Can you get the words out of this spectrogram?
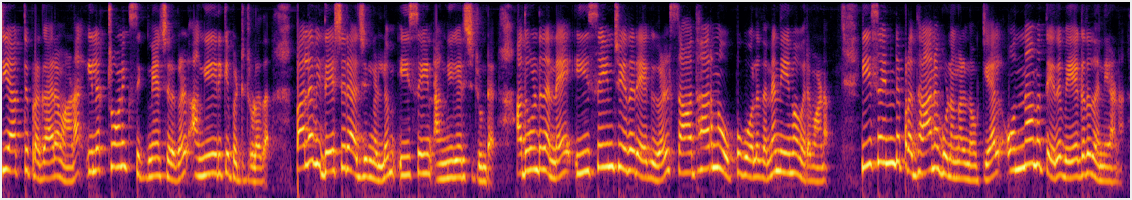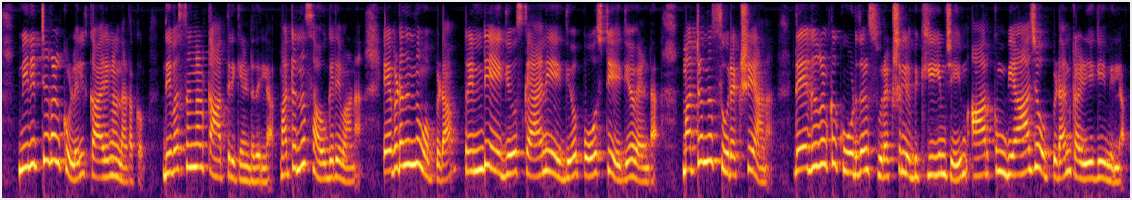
ടി ആക്ട് പ്രകാരമാണ് ഇലക്ട്രോണിക് സിഗ്നേച്ചറുകൾ അംഗീകരിക്കപ്പെട്ടിട്ടുള്ളത്. പല വിദേശ രാജ്യങ്ങളിലും ഇ സൈൻ അംഗീകരിച്ചിട്ടുണ്ട്. അതുകൊണ്ട് തന്നെ ഇ സൈൻ ചെയ്ത രേഖകൾ സാധാരണ ഒപ്പ് പോലെ തന്നെ നിയമപരമാണ്. ഇ സൈനിന്റെ പ്രധാന ഗുണങ്ങൾ നോക്കിയാൽ ഒന്നാമത്തേത് വേഗത തന്നെയാണ്. മിനിറ്റുകൾക്കുള്ളിൽ കാര്യങ്ങൾ നടക്കും. ദിവസങ്ങൾ കാത്തിരിക്കേണ്ടതില്ല. മറ്റൊന്ന് സൗകര്യമാണ്. എവിടെ നിന്നും ഒപ്പിടാം? പ്രിന്റ് ചെയ്യുകയോ സ്കാൻ ചെയ്യുകയോ പോസ്റ്റ് ചെയ്യുകയോ വേണ്ട. മറ്റൊന്ന് സുരക്ഷയാണ്. രേഖകൾക്ക് കൂടുതൽ സുരക്ഷ ലഭിക്കുകയും ചെയ്യും. ആർക്കും വ്യാജ ഒപ്പിടാൻ കഴിയുകയുമില്ല.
